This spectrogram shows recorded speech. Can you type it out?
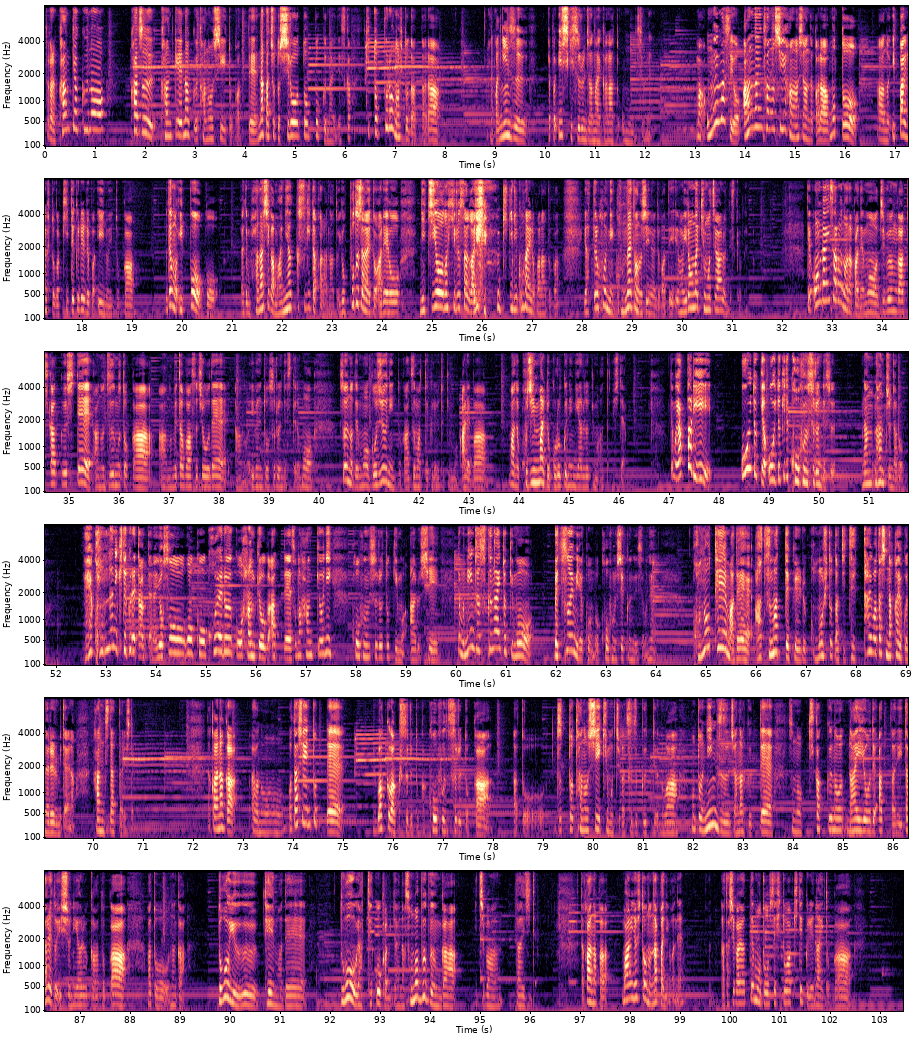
だから観客の数関係なく楽しいとかってなんかちょっと素人っぽくないですか？きっとプロの人だったらなんか人数やっぱ意識するんじゃないかなと思うんですよね。まあ思いますよ。あんなに楽しい話なんだからもっとあのいっぱいの人が聞いてくれればいいのにとかでも一方こうでも話がマニアックすぎたからなとよっぽどじゃないとあれを日曜の昼下がり 聞きに来ないのかなとかやってる本人こんなに楽しいのにとかってもいろんな気持ちはあるんですけどね。でオンラインサロンの中でも自分が企画してあの Zoom とかあのメタバース上であのイベントをするんですけどもそういうのでも50人とか集まってくれる時もあれば、まあ、ね、こじんまりと56人でやる時もあったりして。でもやっぱり多い時は多い時で興奮するんです。なんなんちゅうんだろう。えこんなに来てくれた？みたいな予想をこう超えるこう反響があってその反響に興奮する時もあるしでも人数少ない時も別の意味で今度興奮していくんですよね。このテーマで集まってくれるこの人たち絶対私仲良くなれるみたいな感じだったりして。だからなんか、あの、私にとってワクワクするとか興奮するとか、あとずっと楽しい気持ちが続くっていうのは本当人数じゃなくってその企画の内容であったり誰と一緒にやるかとかあとなんかどういうテーマでどうやっていこうかみたいなその部分が一番大事で。だからなんか周りの人の中にはね私がやってもどうせ人は来てくれないとか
